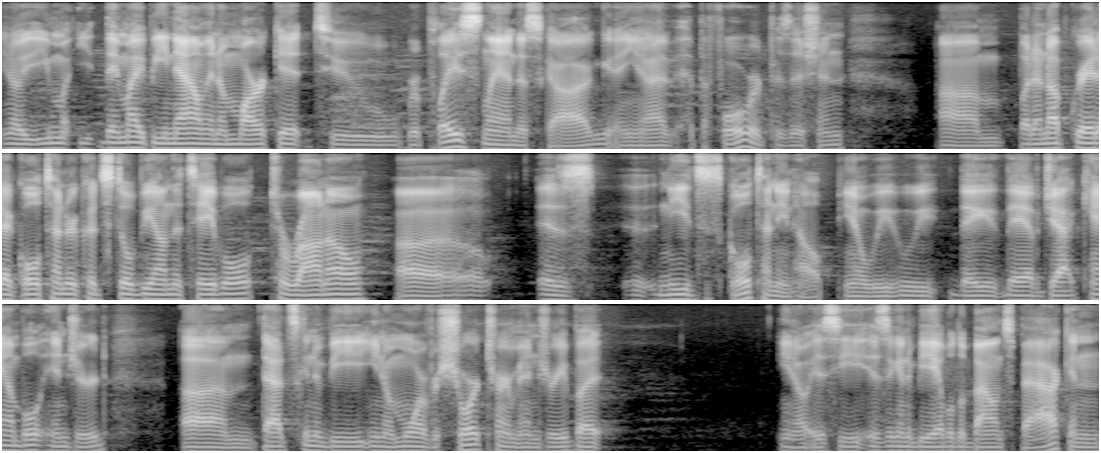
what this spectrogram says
You know, you they might be now in a market to replace Landeskog, and you know, at, at the forward position. Um, but an upgrade at goaltender could still be on the table. Toronto uh, is needs goaltending help. You know, we, we they they have Jack Campbell injured. Um, that's going to be you know more of a short term injury, but you know, is he is he going to be able to bounce back and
